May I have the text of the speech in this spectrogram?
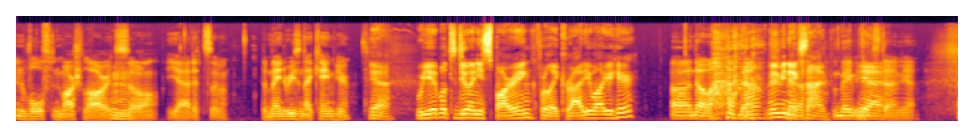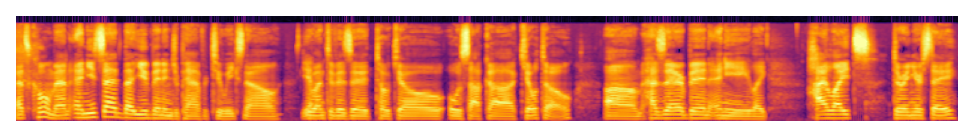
involved in martial arts. Mm-hmm. So yeah, that's uh, the main reason I came here. Yeah. Were you able to do any sparring for like karate while you're here? Uh, no. No, maybe next No. time. Maybe Yeah. next time. Yeah. That's cool, man. And you said that you've been in Japan for two weeks now. You went to visit Tokyo, Osaka, Kyoto. Um, has there been any like highlights during your stay?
